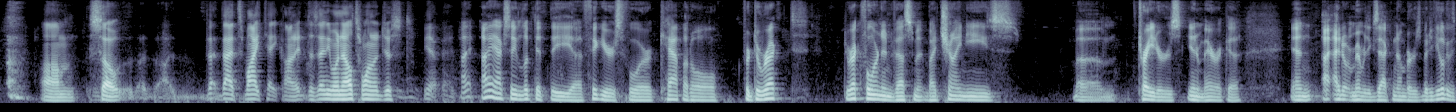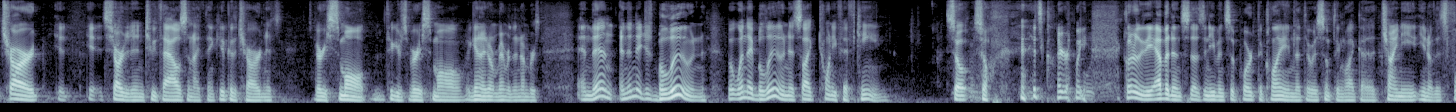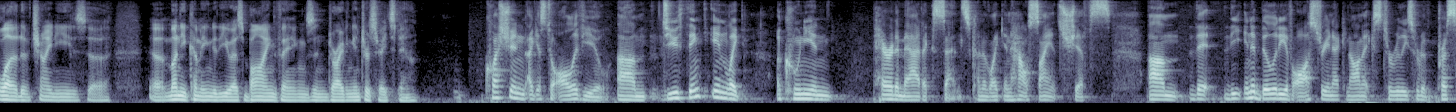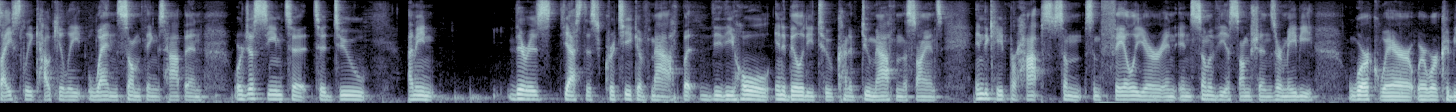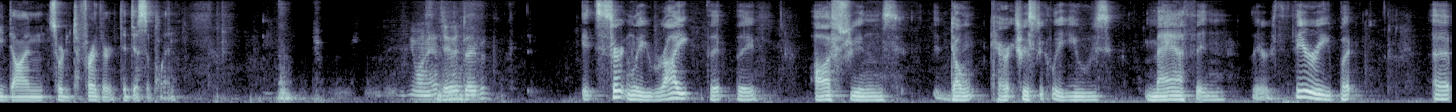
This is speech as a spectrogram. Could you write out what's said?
Um, so uh, th- that's my take on it. Does anyone else want to just? Yeah. I, I actually looked at the uh, figures for capital for direct direct foreign investment by Chinese um, traders in America, and I, I, don't remember the exact numbers, but if you look at the chart, it it started in 2000, I think. You look at the chart, and it's, it's very small. The figure's very small. Again, I don't remember the numbers, and then and then they just balloon. But when they balloon, it's like 2015. So, so it's clearly, clearly the evidence doesn't even support the claim that there was something like a Chinese, you know, this flood of Chinese uh, uh, money coming to the U.S. buying things and driving interest rates down. Question, I guess, to all of you: um, Do you think in like a Kuhnian paradigmatic sense, kind of like in how science shifts, um, that the inability of Austrian economics to really sort of precisely calculate when some things happen, or just seem to to do I mean, there is yes this critique of math, but the, the whole inability to kind of do math in the science indicate perhaps some some failure in, in some of the assumptions or maybe work where where work could be done sort of to further the discipline. You want to answer, David? David? It's certainly right that the Austrians don't characteristically use math in their theory, but uh,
